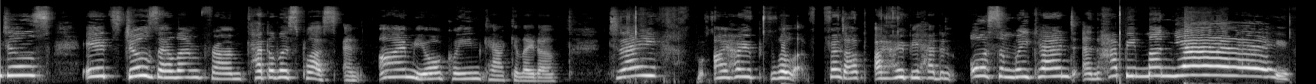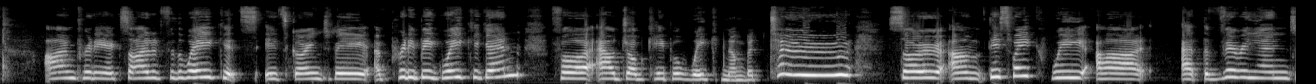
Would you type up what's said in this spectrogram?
angels! It's Jewlz Ellem from Catalyst Plus, and I'm your Queen Calculator. Today, I hope, well, first up, I hope you had an awesome weekend and happy Monday! I'm pretty excited for the week. It's it's going to be a pretty big week again for our JobKeeper week number two. So um, this week we are at the very end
